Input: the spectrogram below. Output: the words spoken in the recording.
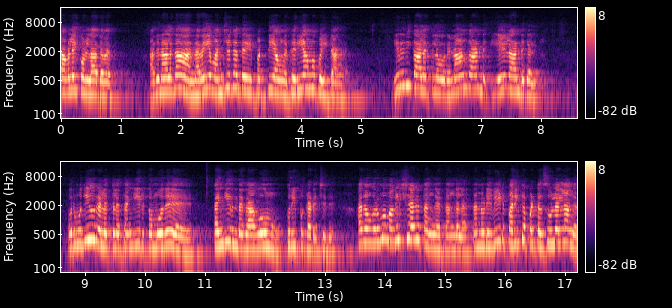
கவலை கொள்ளாதவர். அதனால தான் நிறைய வஞ்சகத்தை பற்றி அவங்க தெரியாமல் போயிட்டாங்க. இறுதி காலத்தில் ஒரு நான்காண்டு ஏழு ஆண்டுகள் ஒரு முதியோர் இல்லத்தில் தங்கி இருக்கும் போது தங்கியிருந்ததாகவும் குறிப்பு கிடைச்சிது. அது அவங்க ரொம்ப மகிழ்ச்சியாக தங்க தங்கலை. தன்னுடைய வீடு பறிக்கப்பட்ட சூழலில் அங்கே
